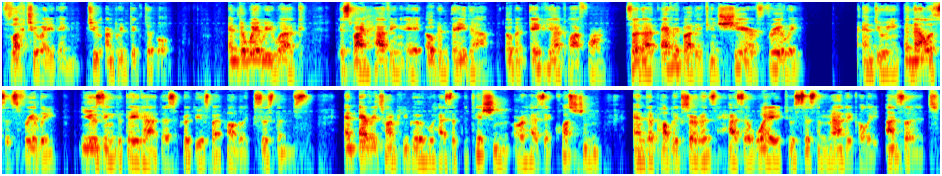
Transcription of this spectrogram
fluctuating, too unpredictable. And the way we work is by having a open data, open API platform so that everybody can share freely and doing analysis freely using the data that's produced by public systems. And every time people who has a petition or has a question and the public servants has a way to systematically answer it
